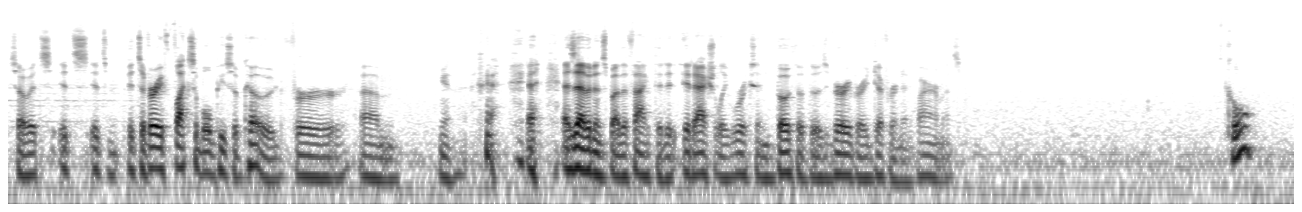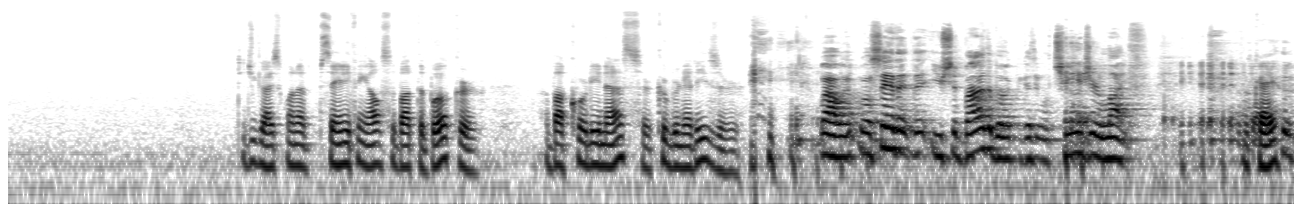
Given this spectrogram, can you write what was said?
So it's it's it's it's a very flexible piece of code for um, you know, as evidenced by the fact that it, it actually works in both of those very very different environments. Cool did you guys want to say anything else about the book or about CoreDNS or Kubernetes or? Well, we'll say that, that you should buy the book because it will change your life. Okay.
